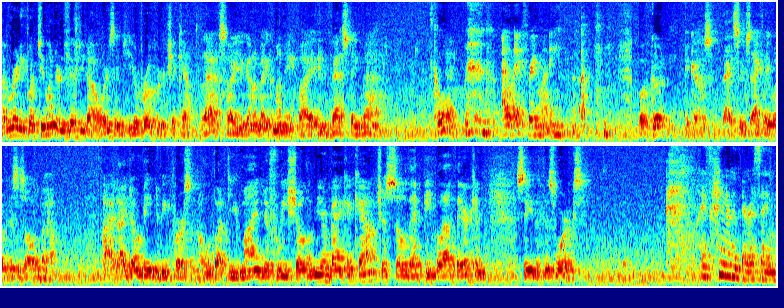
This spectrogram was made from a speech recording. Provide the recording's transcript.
I've already put $250 into your brokerage account. That's how you're going to make money, by investing that. Cool. I like free money. Well, good, because that's exactly what this is all about. I, I don't mean to be personal, but do you mind if we show them your bank account just so that people out there can see that this works? It's kind of embarrassing.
